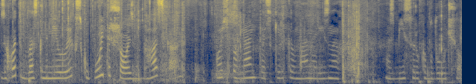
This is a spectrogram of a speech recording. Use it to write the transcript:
Заходьте, будь ласка, на мій OLX, купуйте щось, будь ласка. Ось погляньте, скільки в мене різних з бісеру каблучок.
